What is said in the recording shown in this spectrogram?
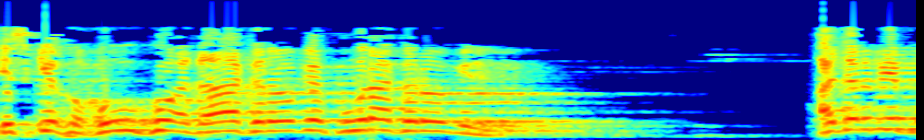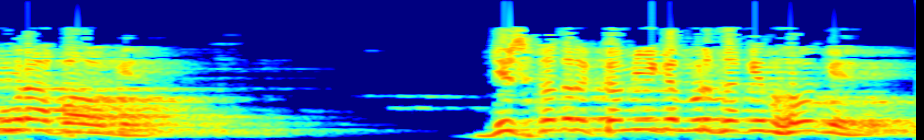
اس کے حقوق کو ادا کرو گے، پورا کرو گے۔ اجر بھی پورا پاؤ گے۔ جس قدر کمی کے مرتکب ہوگے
